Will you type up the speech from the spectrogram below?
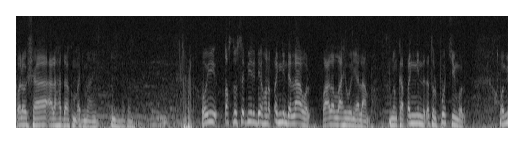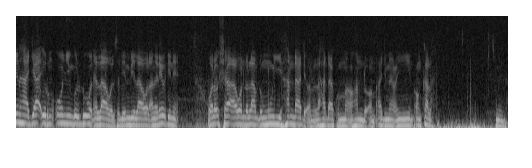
ولو شاء لهداكم أجمعين. oyi qasdu sabili de hono banginde laawol wa ala allah woni alamdo non ka banginde datol poccingol wa minha ja'irun oñingol du won e laawol sabi mbi laawol an rewdine walaw sha'a wondo lamdo muuyi handade on lahadakum ma hando on ajma'in on kala bismillah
